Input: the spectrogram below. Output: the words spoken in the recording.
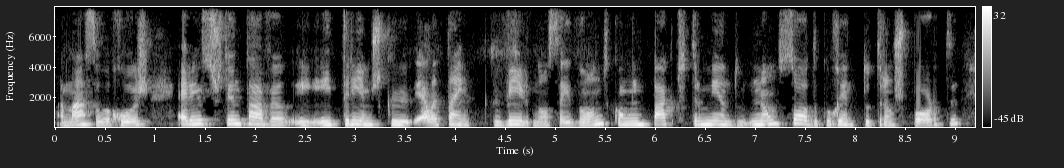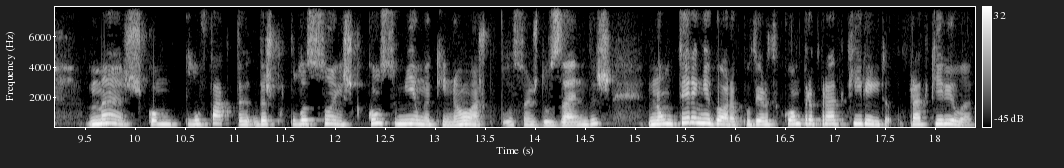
a massa, o arroz, era insustentável e, e teríamos que, ela tem que vir de não sei de onde, com um impacto tremendo, não só decorrente do transporte, mas como pelo facto das populações que consumiam a quinoa, as populações dos Andes, não terem agora poder de compra para adquirir, para adquiri-la,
